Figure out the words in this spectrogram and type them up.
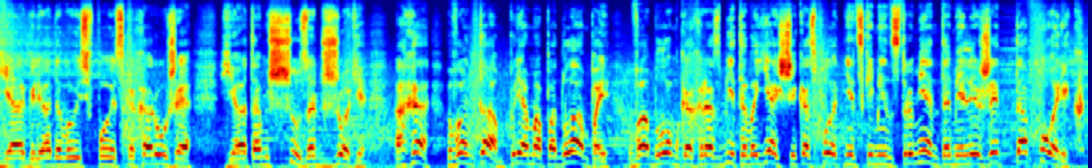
Я оглядываюсь в поисках оружия. Я отомщу за Джоки. Ага, вон там, прямо под лампой, в обломках разбитого ящика с плотницкими инструментами лежит топорик.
